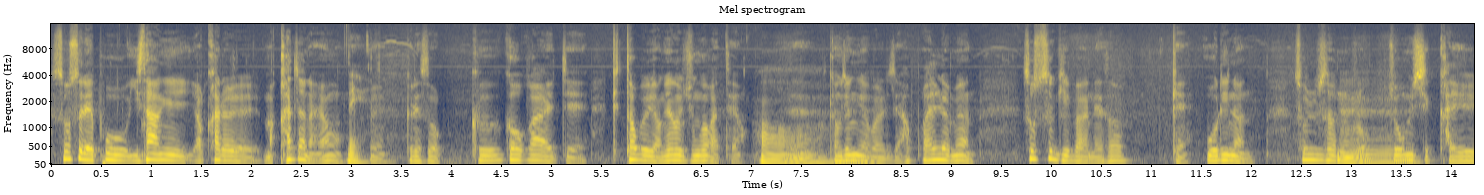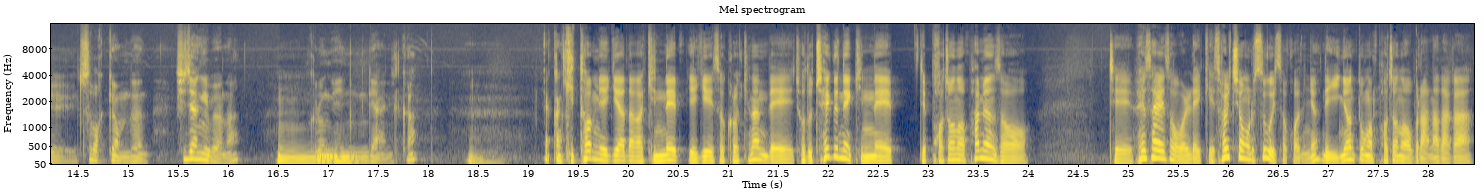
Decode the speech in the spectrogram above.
소스 레포 이상의 역할을 막 하잖아요. 네. 그래서 그거가 이제 GitHub을 영향을 준 것 같아요. 어. 네, 경쟁력을 이제 확보하려면 소스 기반에서 이렇게 올인원 솔루션으로 음. 조금씩 갈 수밖에 없는 시장의 변화 음. 그런 게 있는 게 아닐까? 약간 GitHub 얘기하다가 GitLab 얘기해서 그렇긴 한데 저도 최근에 GitLab 이제 버전업 하면서 이제 회사에서 원래 이렇게 설치형으로 쓰고 있었거든요. 근데 2년 동안 버전업을 안 하다가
